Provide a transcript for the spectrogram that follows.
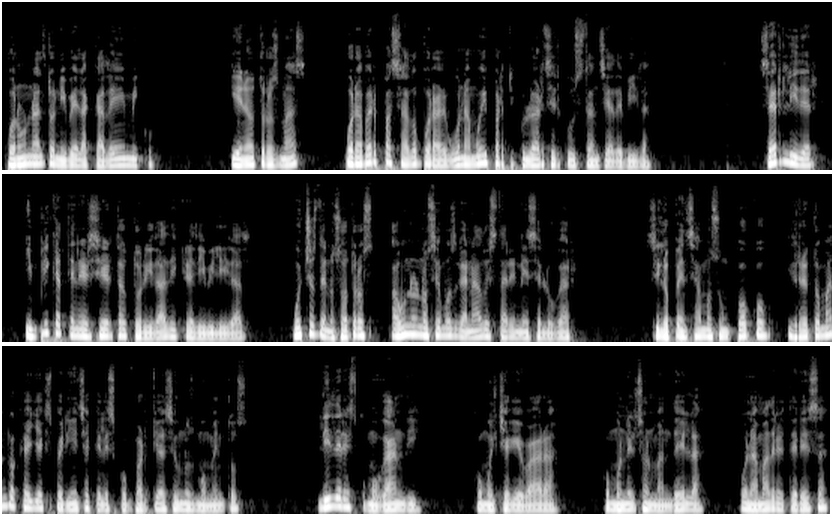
por un alto nivel académico y en otros más por haber pasado por alguna muy particular circunstancia de vida. Ser líder implica tener cierta autoridad y credibilidad. Muchos de nosotros aún no nos hemos ganado estar en ese lugar. Si lo pensamos un poco y retomando aquella experiencia que les compartí hace unos momentos, líderes como Gandhi, como el Che Guevara, como Nelson Mandela o la Madre Teresa,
